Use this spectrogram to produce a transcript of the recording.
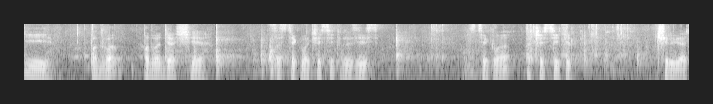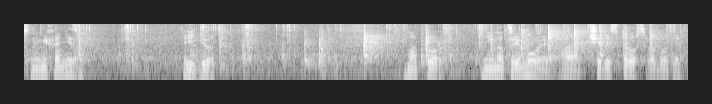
и подводящие со стеклоочистителя. Здесь стеклоочиститель червячный механизм идет. Мотор не напрямую, а через трос работает.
